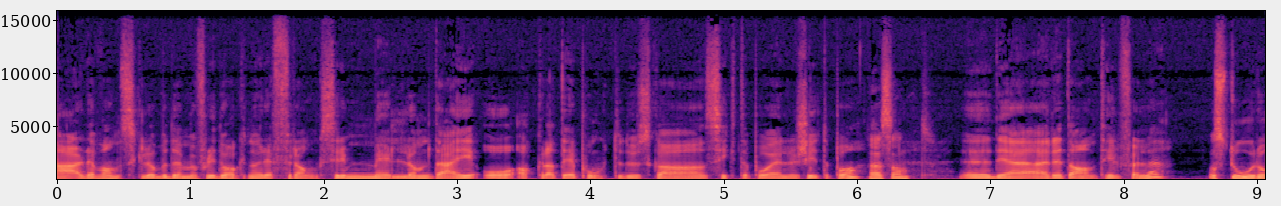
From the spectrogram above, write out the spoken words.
er det vanskelig å bedømme, fordi du har ikke noen referanser mellom deg og akkurat det punktet du skal sikte på eller skyte på. Det er sant. Eh, Det er et annet tilfelle. Og store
